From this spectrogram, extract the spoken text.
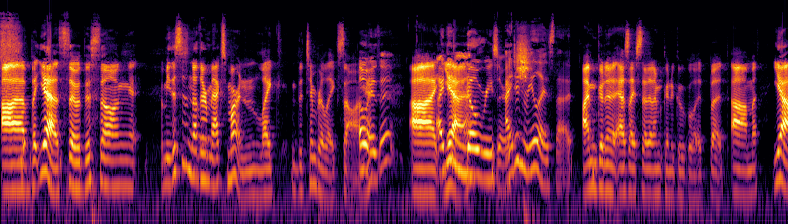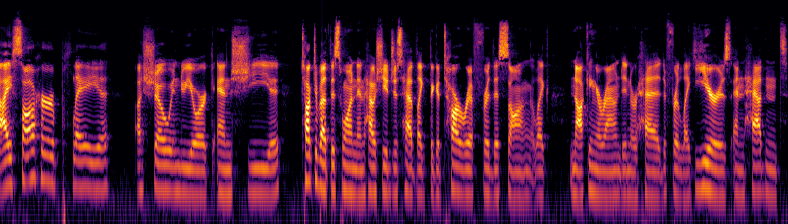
Uh, but yeah, so this song, I mean, this is another Max Martin, like the Timberlake song. Oh, is it? Uh, I yeah. did no research. I didn't realize that. I'm gonna, as I said, I'm gonna Google it. But um, yeah, I saw her play a show in New York, and she talked about this one and how she had just had like the guitar riff for this song, like knocking around in her head for like years, and hadn't.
